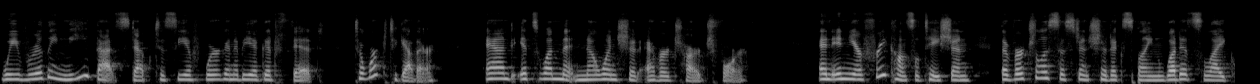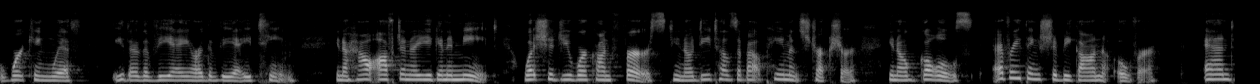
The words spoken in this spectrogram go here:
We really need that step to see if we're going to be a good fit to work together. And it's one that no one should ever charge for. And in your free consultation, the virtual assistant should explain what it's like working with either the VA or the VA team. You know, how often are you going to meet? What should you work on first? You know, details about payment structure, you know, goals, everything should be gone over. And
